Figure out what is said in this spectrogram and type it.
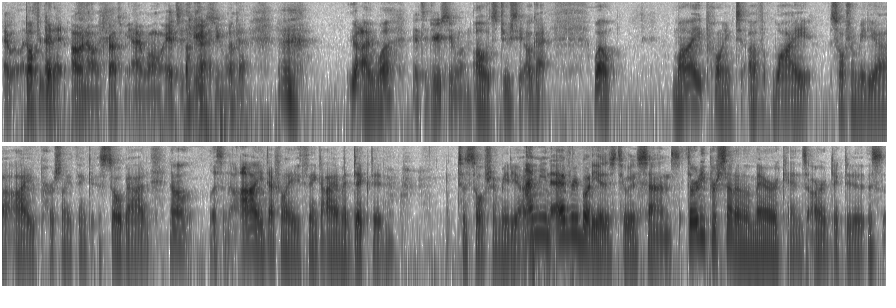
I will. I Don't will. forget Def- it. Oh no, trust me, I won't. It's a Okay, juicy one. okay. Yeah, I what? it's a juicy one. Oh, it's juicy. Okay. Well, my point of why social media I personally think is so bad. Now, listen, I definitely think I am addicted to social media. I mean, everybody is to a sense. thirty percent of Americans are addicted to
